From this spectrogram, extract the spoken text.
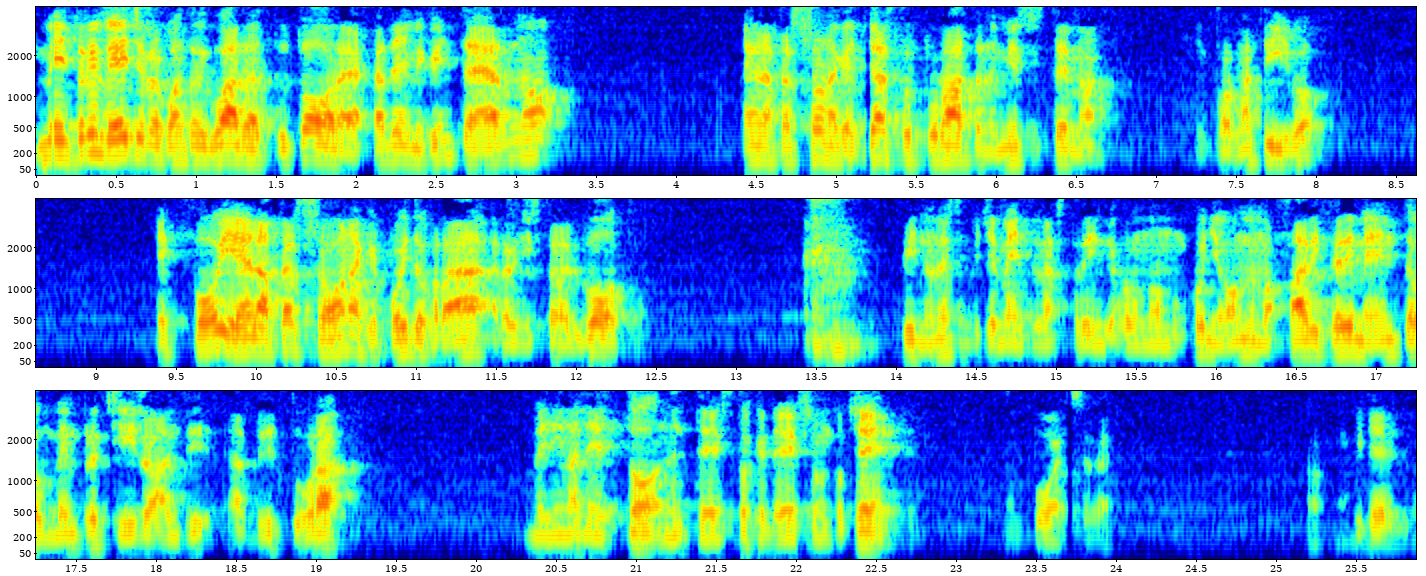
Mentre invece per quanto riguarda il tutore accademico interno è una persona che è già strutturata nel mio sistema informativo e poi è la persona che poi dovrà registrare il voto. Quindi non è semplicemente una stringa con un nome e un cognome, ma fa riferimento a un ben preciso, anzi addirittura veniva detto nel testo che deve essere un docente, non può essere no, un bidello.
